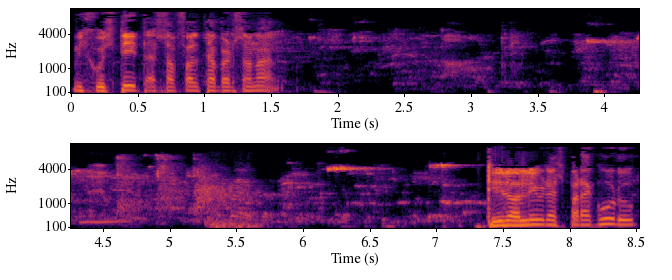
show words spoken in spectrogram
Muy justita esa falta personal. Tiros libres para Kurux.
